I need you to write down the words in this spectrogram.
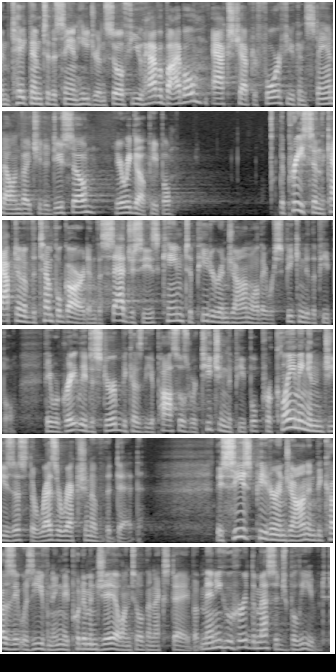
and take them to the Sanhedrin. So if you have a Bible, Acts chapter 4, if you can stand, I'll invite you to do so. Here we go, people. The priests and the captain of the temple guard and the Sadducees came to Peter and John while they were speaking to the people. They were greatly disturbed because the apostles were teaching the people, proclaiming in Jesus the resurrection of the dead. They seized Peter and John, and because it was evening, they put him in jail until the next day. But many who heard the message believed.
